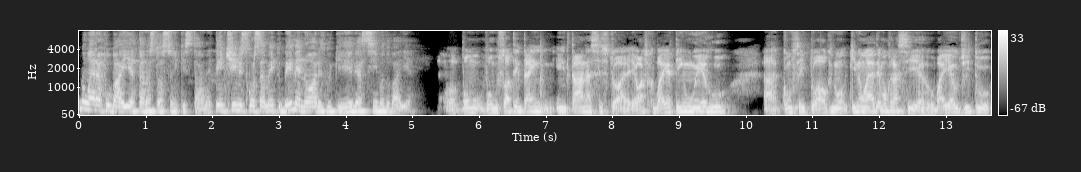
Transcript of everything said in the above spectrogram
não era para o Bahia estar tá na situação em que está, né? Tem times com orçamento bem menores do que ele acima do Bahia. Vamos, vamos só tentar entrar nessa história. Eu acho que o Bahia tem um erro ah, conceitual que não, que não é democracia. O Bahia é o dito,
